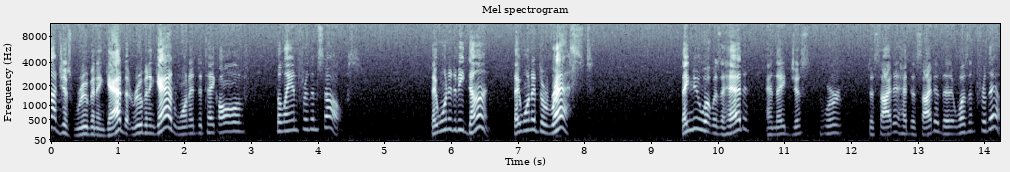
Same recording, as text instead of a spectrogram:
Not just Reuben and Gad, but Reuben and Gad wanted to take all of the land for themselves. They wanted to be done. They wanted to rest. They knew what was ahead, and they just were decided, had decided that it wasn't for them.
